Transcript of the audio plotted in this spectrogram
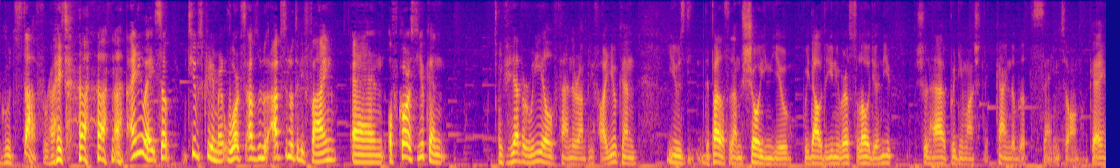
good stuff, right? anyway, so Tube Screamer works absolutely, absolutely fine, and of course you can, if you have a real Fender amplifier, you can use the, pedals that I'm showing you without the universal audio, and you should have pretty much the kind of the same tone, okay?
